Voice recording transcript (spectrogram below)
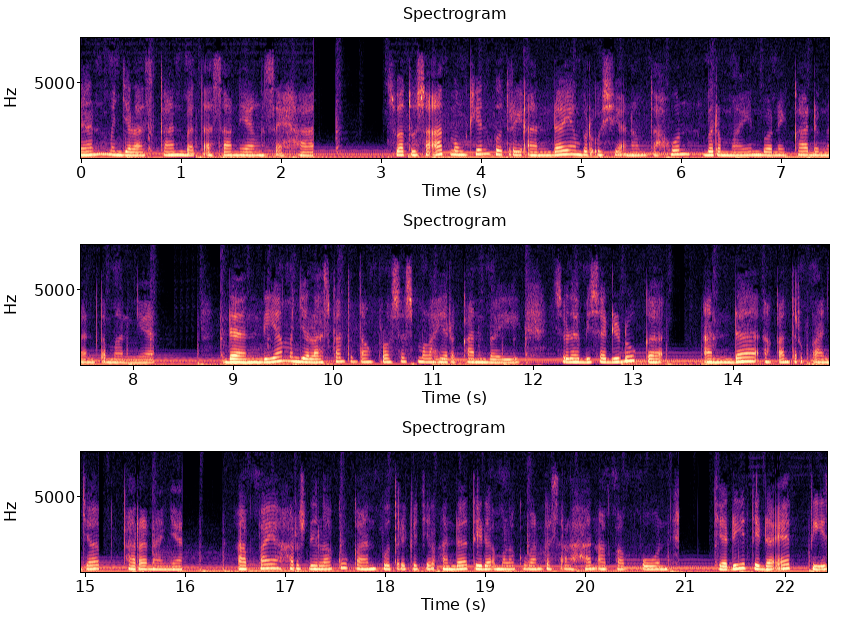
dan menjelaskan batasan yang sehat. Suatu saat mungkin putri Anda yang berusia 6 tahun bermain boneka dengan temannya dan dia menjelaskan tentang proses melahirkan bayi. Sudah bisa diduga Anda akan terpanjat karenanya apa yang harus dilakukan, putri kecil Anda tidak melakukan kesalahan apa pun. Jadi tidak etis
